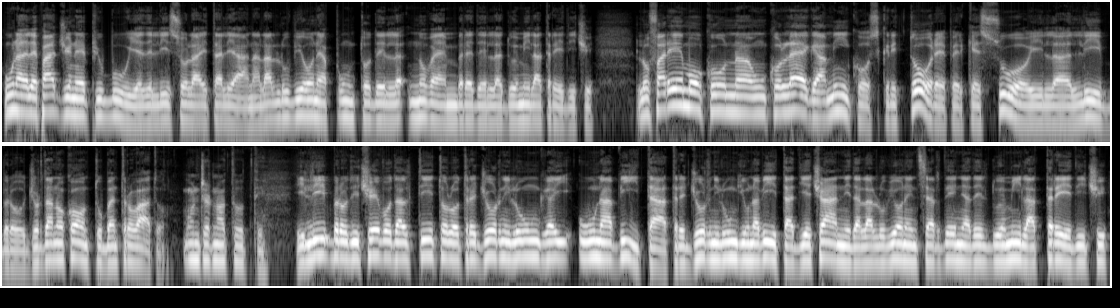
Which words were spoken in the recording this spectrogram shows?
una delle pagine più buie dell'isola italiana, l'alluvione appunto del novembre del 2013. Lo faremo con un collega, amico, scrittore, perché è suo il libro, Giordano Contu, ben trovato. Buongiorno a tutti. Il libro, dicevo dal titolo Tre giorni lunghi una vita, tre giorni lunghi una vita, dieci anni dall'alluvione in Sardegna del 2013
